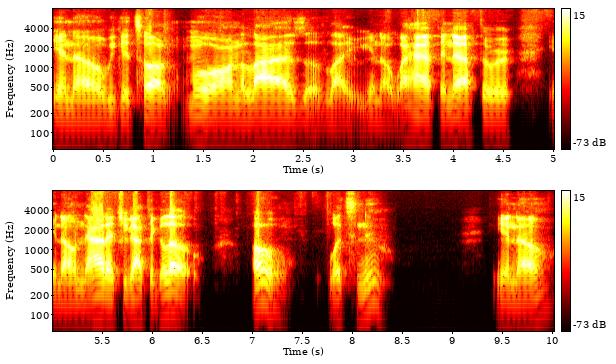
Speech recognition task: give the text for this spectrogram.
You know, we could talk more on the lives of like, you know, what happened after, you know, now that you got the glow. Oh, what's new? You know,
